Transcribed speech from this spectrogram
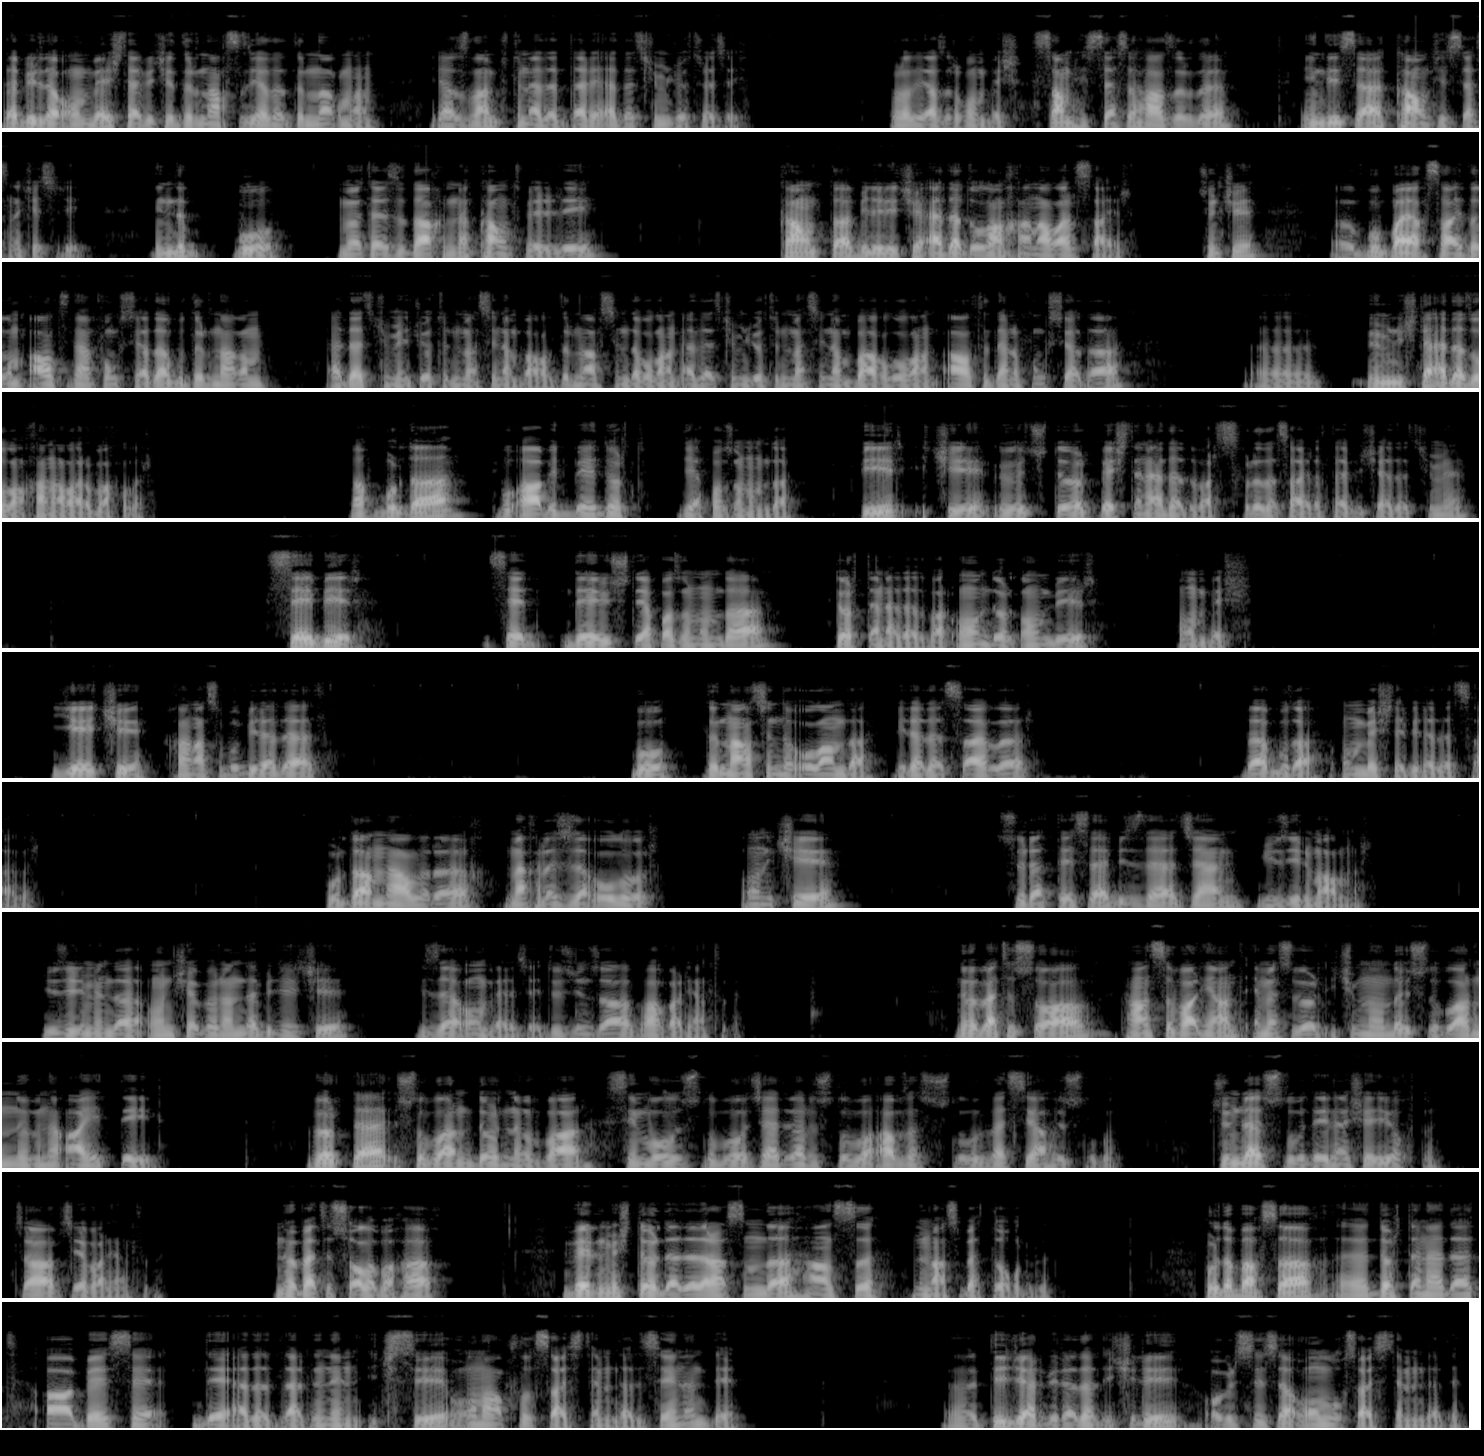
Və bir də 15 təbii ki, dırnaqsız ya da dırnaqla yazılan bütün ədədləri ədəd kimi götürəcək. Burada yazırıq 15. Sum hissəsi hazırdır. İndi isə count hissəsinə keçirik. İndi bu mötərizə daxilinə count veririk. Count da bilirik ki, ədəd olan xanaları sayır. Çünki e, bu bayaq saydığım 6 dənə funksiyada bu dırnağın ədəd kimi götürülməsi ilə bağlı, dırnaq içində olan ədəd kimi götürülməsi ilə bağlı olan 6 dənə funksiyada e, Ümumilikdə ədəd olan xanalara baxılır. Bax, burada bu A1, B4 diapazonunda 1, 2, 3, 4, 5 dənə ədəd var. Sıfırı da sayırıq təbii ki, ədəd kimi. C1, C, D3 diapazonunda 4 dənə ədəd var. 14, 11, 15. Y2 xanası bu bir ədəd. Bu, dırnaq içində olan da bir ədəd sayılır. Və bu da 15 ilə bir ədəd sayılır. Buradan nə alırıq? Məxrəcdə olur 12. Sürətdə isə bizdə cəm 120 alınır. 120-ni də 12-yə böləndə bilir ki, bizə 10 verəcək. Düzgün cavab A variantıdır. Növbəti sual, hansı variant MS Word 2010-da üslubların növünə aid deyil? Word-də üslubların 4 növü var. Simvol üslubu, cədvəl üslubu, abzas üslubu və siyahı üslubu. Cümlə üslubu deyilən şey yoxdur. Cavab C variantıdır. Növbəti suala baxaq. Verilmiş 4 ədəd arasında hansı münasibət doğrudur? Burada baxsaq, 4 e, dənə ədəd A, B, C, D ədədlərinin ikisi 16-lıq say sistemindədir. C ilə D. Digər bir ədəd ikili, o birisi isə onluq say sistemindədir.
